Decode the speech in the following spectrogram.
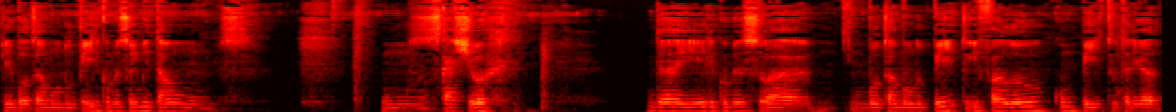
que ele botou a mão no peito e começou a imitar uns. uns cachorros. Daí ele começou a botar a mão no peito e falou com o peito, tá ligado?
